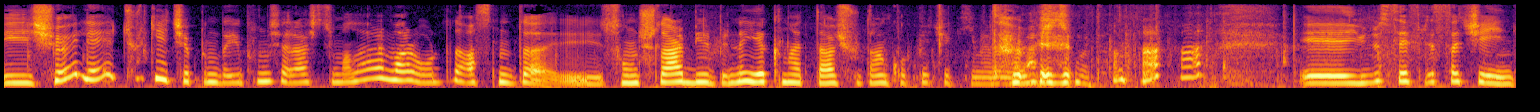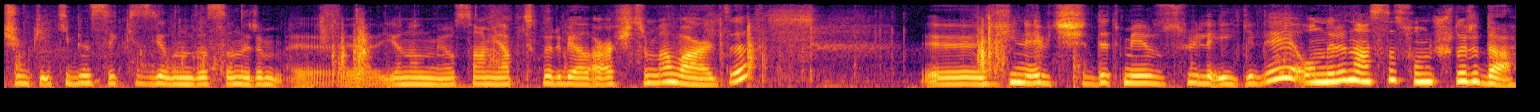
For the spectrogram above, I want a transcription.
Ee, şöyle Türkiye çapında yapılmış araştırmalar var. Orada da aslında e, sonuçlar birbirine yakın. Hatta şuradan kopya çekeyim hemen araştırmadan. e, UNICEF'le Saçey'in çünkü 2008 yılında sanırım e, yanılmıyorsam yaptıkları bir araştırma vardı. E, yine ev şiddet mevzusuyla ilgili. Onların aslında sonuçları da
